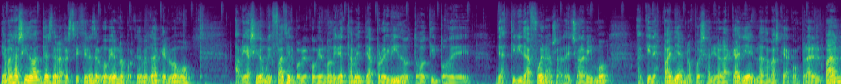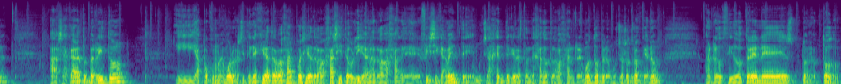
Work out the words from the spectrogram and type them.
y además ha sido antes de las restricciones del gobierno, porque es verdad que luego habría sido muy fácil, porque el gobierno directamente ha prohibido todo tipo de, de actividad fuera, o sea, de hecho ahora mismo aquí en España no puedes salir a la calle nada más que a comprar el pan, a sacar a tu perrito, y a poco más, bueno, si tienes que ir a trabajar, pues ir a trabajar si te obligan a trabajar eh, físicamente. Hay mucha gente que la están dejando trabajar en remoto, pero muchos otros que no. Han reducido trenes, bueno, todo.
